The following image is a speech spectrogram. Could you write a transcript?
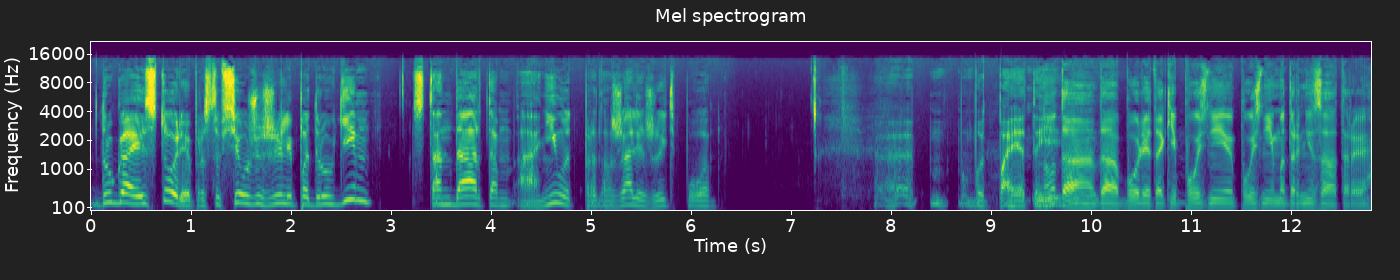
другая история, просто все уже жили по другим стандартам, а они вот продолжали жить по э, вот по этой... Ну да, да, более такие поздние, поздние модернизаторы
